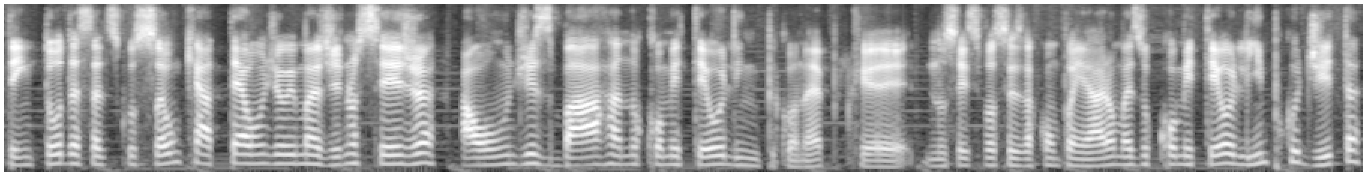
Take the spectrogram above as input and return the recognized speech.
tem toda essa discussão que até onde eu imagino seja aonde esbarra no Comitê Olímpico, né? Porque não sei se vocês acompanharam, mas o Comitê Olímpico dita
